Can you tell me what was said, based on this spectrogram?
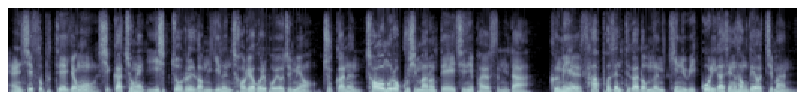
NC소프트의 경우 시가총액 20조를 넘기는 저력을 보여주며 주가는 처음으로 90만 원대에 진입하였습니다. 금일 4%가 넘는 긴 윗꼬리가 생성되었지만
